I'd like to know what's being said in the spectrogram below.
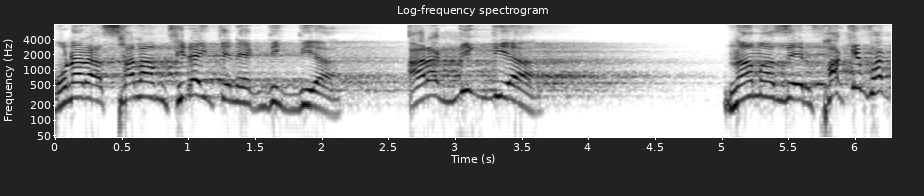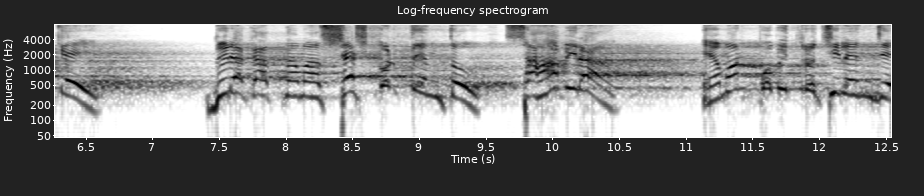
ওনারা সালাম ফিরাইতেন এক দিক দিয়া আর দিক দিয়া নামাজের ফাঁকে ফাঁকে দুই রাকাত নামাজ শেষ করতেন তো সাহাবিরা এমন পবিত্র ছিলেন যে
